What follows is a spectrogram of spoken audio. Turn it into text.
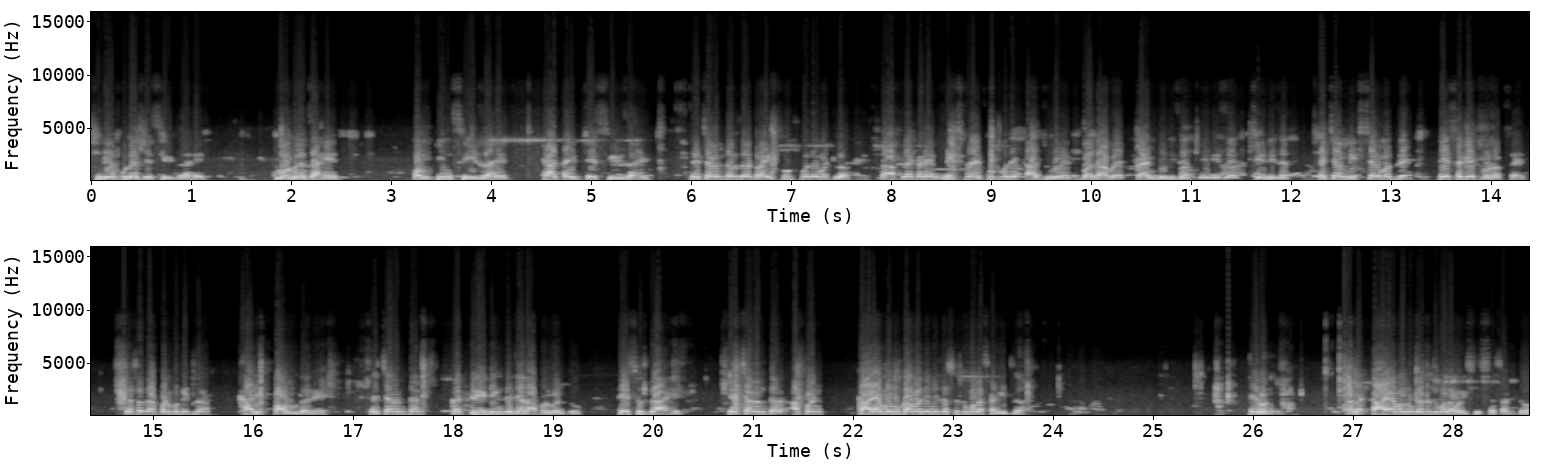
सूर्यफुलाचे सीड्स आहेत मगज आहेत पंपकिन सीड्स आहेत ह्या टाईपचे सीड्स आहेत. त्याच्यानंतर जर ड्रायफ्रुट्समध्ये म्हटलं तर आपल्याकडे मिक्स ड्रायफ्रूटमध्ये काजू आहेत बदाम आहेत क्रॅनबेरीज आहेत बेरीज आहेत चेरीज आहेत. ह्याच्या मिक्सचर मधले हे सगळे प्रोडक्ट्स आहेत. तसंच आपण बघितलं खारीक पावडर आहे. त्याच्यानंतर कत्री डिंक ज्याला आपण म्हणतो ते सुद्धा आहेत. त्याच्यानंतर आपण काळ्या मनुकामध्ये मी जसं तुम्हाला सांगितलं हे म्हणू आता काळ्या मनुकाचं तुम्हाला वैशिष्ट्य सांगतो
